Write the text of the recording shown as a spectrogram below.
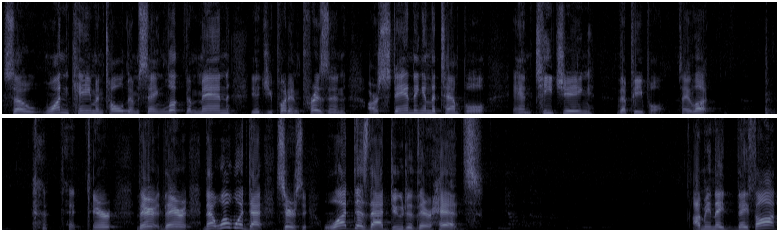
So one came and told them, saying, Look, the men that you put in prison are standing in the temple and teaching the people. Say, look, they're, they're, they're. Now, what would that, seriously, what does that do to their heads? I mean, they, they thought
